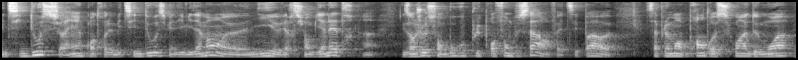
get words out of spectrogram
médecine douce. J'ai rien contre les médecines douces, bien évidemment, ni version bien-être. Hein. Les enjeux sont beaucoup plus profonds que ça, en fait. C'est pas simplement prendre soin de moi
